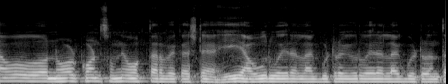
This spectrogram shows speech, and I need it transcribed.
ನಾವು ನೋಡ್ಕೊಂಡು ಸುಮ್ಮನೆ ಹೋಗ್ತಾ ಇರಬೇಕಷ್ಟೇ. ಏ, ಅವ್ರು ವೈರಲ್ ಆಗಿಬಿಟ್ರು, ಇವ್ರು ವೈರಲ್ ಆಗಿಬಿಟ್ರು ಅಂತ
